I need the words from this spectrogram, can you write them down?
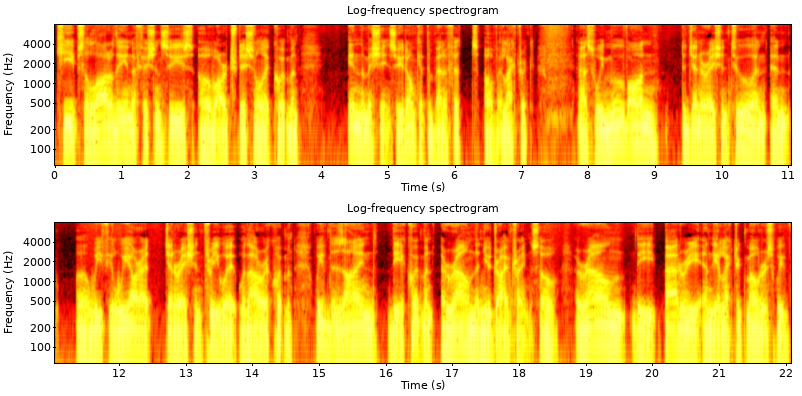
keeps a lot of the inefficiencies of our traditional equipment in the machine, so you don't get the benefits of electric. As we move on to generation two, and and uh, we feel we are at generation three with, with our equipment, we've designed the equipment around the new drivetrain. So around the battery and the electric motors, we've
